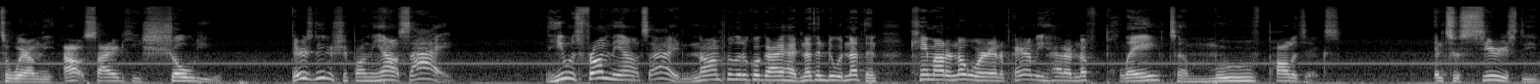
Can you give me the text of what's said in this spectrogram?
to where on the outside he showed you there's leadership on the outside. He was from the outside, non political guy, had nothing to do with nothing, came out of nowhere, and apparently had enough play to move politics and to seriously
